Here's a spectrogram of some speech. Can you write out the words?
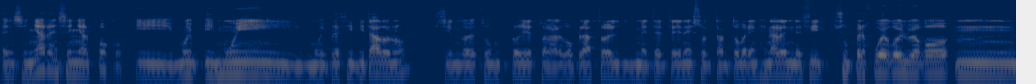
enseñar, enseñar poco y muy, y muy, muy precipitado, ¿no? Siendo esto un proyecto a largo plazo, el meterte en eso, en tanto berenjenal, en decir superjuego y luego mm,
